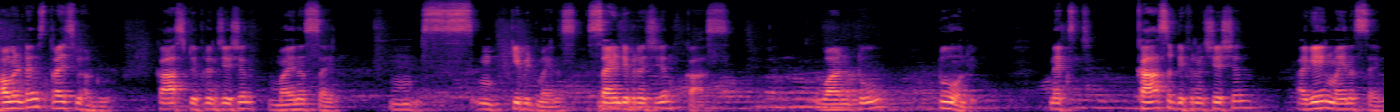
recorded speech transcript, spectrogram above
how many times thrice we have to do cos differentiation minus sin mm, keep it minus sin differentiation cos 1 2 2 only next cos differentiation again minus sin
